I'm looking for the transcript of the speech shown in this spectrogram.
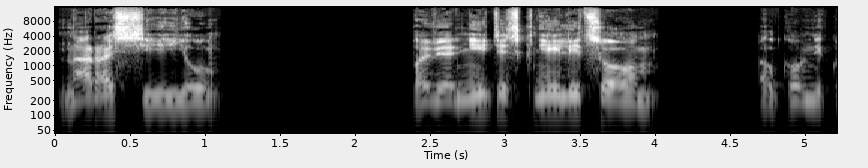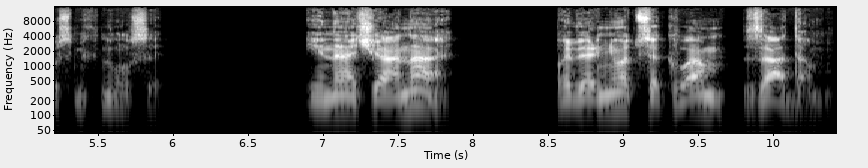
на Россию. Повернитесь к ней лицом. Полковник усмехнулся. Иначе она, повернется к вам задом.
